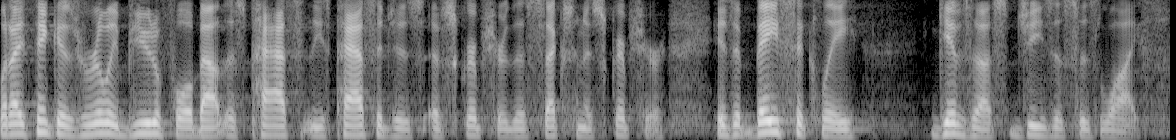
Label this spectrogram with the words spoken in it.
What I think is really beautiful about this pass, these passages of Scripture, this section of Scripture, is it basically gives us Jesus' life.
